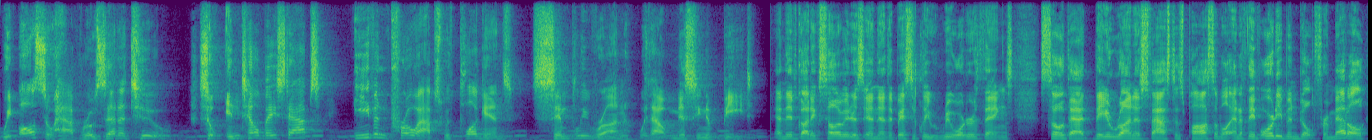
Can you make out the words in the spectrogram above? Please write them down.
We also have Rosetta 2. So Intel based apps, even Pro apps with plugins, simply run without missing a beat and they've got accelerators in there that basically reorder things so that they run as fast as possible. And if they've already been built for metal,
